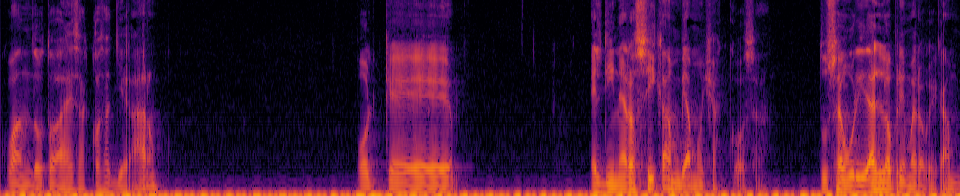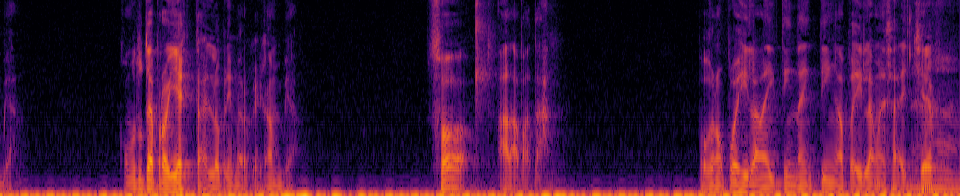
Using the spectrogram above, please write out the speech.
cuando todas esas cosas llegaron. Porque el dinero sí cambia muchas cosas. Tu seguridad es lo primero que cambia. Cómo tú te proyectas es lo primero que cambia. Eso a la pata. Porque no puedes ir a 1919 a pedir la mesa del chef ah.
